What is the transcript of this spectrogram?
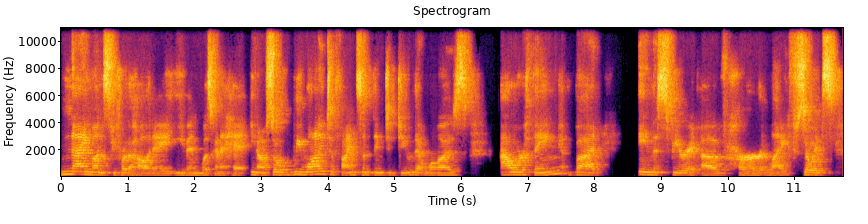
nine months before the holiday even was going to hit, you know. So we wanted to find something to do that was our thing, but in the spirit of her life. So it's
